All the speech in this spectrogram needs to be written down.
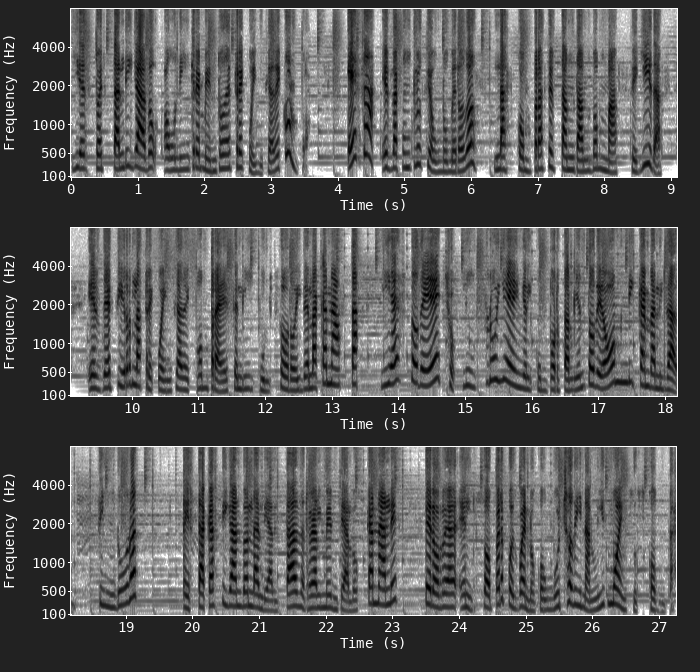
y esto está ligado a un incremento de frecuencia de compra. Esa es la conclusión número dos. Las compras se están dando más seguidas. Es decir, la frecuencia de compra es el impulsor hoy de la canasta y esto de hecho influye en el comportamiento de omnicanalidad. Sin duda, está castigando la lealtad realmente a los canales, pero el shopper, pues bueno, con mucho dinamismo en sus compras.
